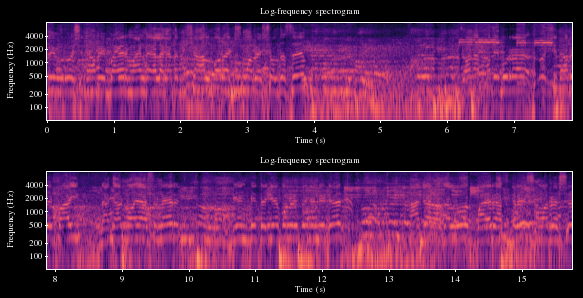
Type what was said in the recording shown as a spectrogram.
হাবিবুর রশিদ হাবিব ভাইয়ের মান্ডা এলাকাতে বিশাল বড় এক সমাবেশ চলতেছে। জনাব হাবিবুর রশিদ হাবিব ভাই, ঢাকার নয় আসনের বিএনপি থেকে মনোনীত ক্যান্ডিডেট হাজার হাজার লোক বাইরের আজকের এই সমাবেশে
